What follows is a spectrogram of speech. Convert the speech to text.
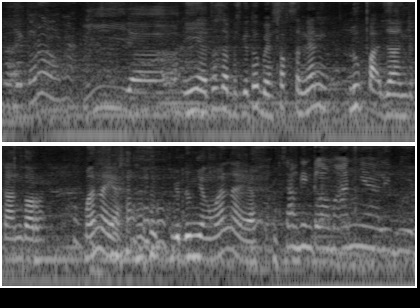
Dari corona. iya Iya terus habis gitu besok Senin lupa jalan ke kantor mana ya gedung yang mana ya Saking kelamaannya libur.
